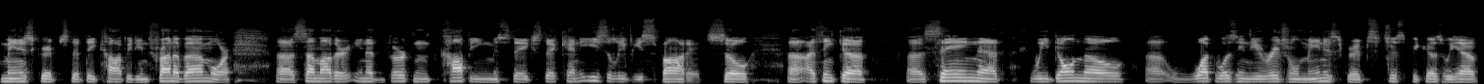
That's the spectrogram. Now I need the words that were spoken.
manuscripts that they copied in front of them, or uh, some other inadvertent copying mistakes that can easily be spotted. So uh, I think uh, uh, saying that we don't know what was in the original manuscripts just because we have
